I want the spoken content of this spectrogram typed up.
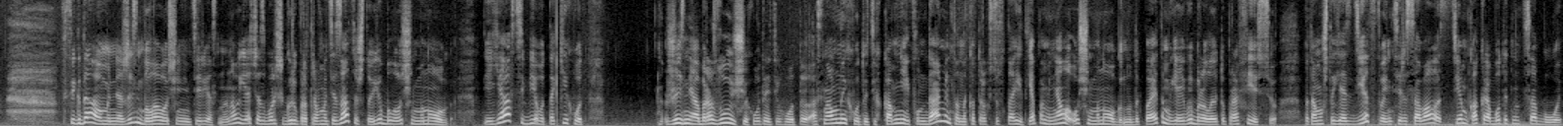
всегда у меня жизнь была очень интересная. Но я сейчас больше говорю про травматизацию, что ее было очень много. И я в себе вот таких вот жизнеобразующих вот этих вот э, основных вот этих камней фундамента, на которых все стоит, я поменяла очень много. Ну, так поэтому я и выбрала эту профессию. Потому что я с детства интересовалась тем, как работать над собой,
